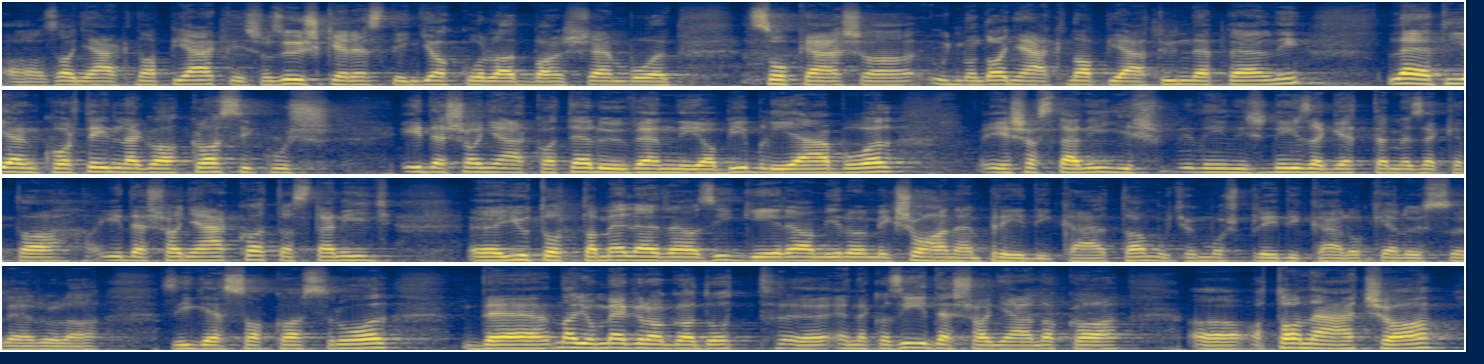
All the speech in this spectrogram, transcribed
az anyák napját, és az őskeresztény gyakorlatban sem volt szokás a úgymond anyák napját ünnepelni. Lehet ilyenkor tényleg a klasszikus édesanyákat elővenni a Bibliából, és aztán így is, én is nézegettem ezeket a édesanyákat, aztán így jutottam el erre az igére, amiről még soha nem prédikáltam, úgyhogy most prédikálok először erről az ige szakaszról, de nagyon megragadott ennek az édesanyának a, a, a tanácsa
